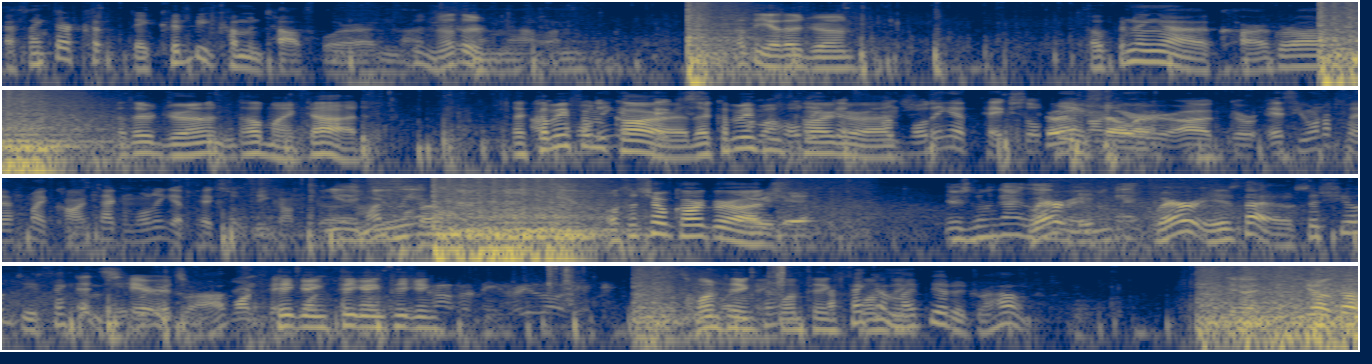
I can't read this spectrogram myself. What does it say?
I think they're co- they could be coming top floor. I'm not Another- sure on that one. Not the other drone. Opening a car garage. Other drone. Oh my god. They're I'm coming from holding a car. They're coming I'm from car holding a- I'm holding a pixel peek on your. Uh, if you want to play off my contact, I'm holding a pixel peek on the. Yeah, do we have broken. enough time? Also show car Yeah, we garage. There's one guy Where, live right. i- guy. where is that OSA shield? Do you think It's I'm here. able to It's drop? one ping. Peeking, peeking, peeking. One ping, one ping, I think I one might be able to drop. Do it. Go, go.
